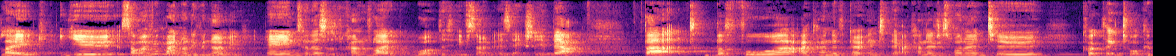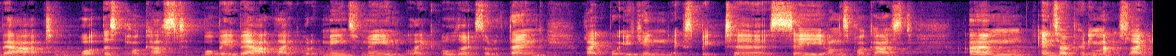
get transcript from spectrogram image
Like you some of you might not even know me and so this is kind of like what this episode is actually about. But before I kind of go into that, I kind of just wanted to quickly talk about what this podcast will be about, like what it means for me and like all that sort of thing, like what you can expect to see on this podcast. Um, and so pretty much like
